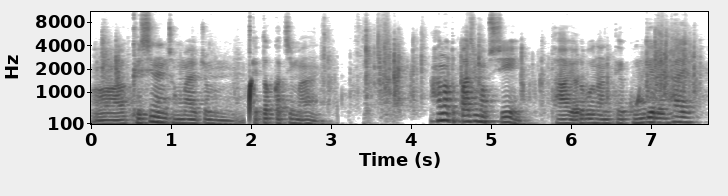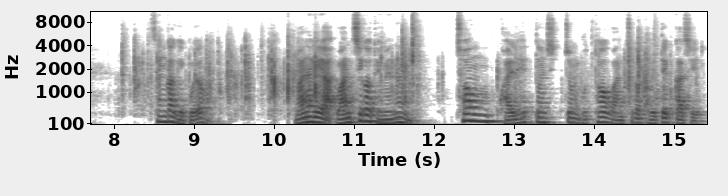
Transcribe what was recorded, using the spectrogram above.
어, 글씨는 정말 좀 개떡 같지만 하나도 빠짐없이 다 여러분한테 공개를 할 생각이고요. 만약에 완치가 되면은 처음 관리했던 시점부터 완치가 될 때까지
